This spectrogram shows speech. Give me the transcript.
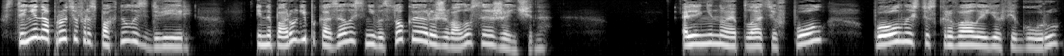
В стене напротив распахнулась дверь, и на пороге показалась невысокая рыжеволосая женщина. Льняное платье в пол полностью скрывало ее фигуру,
